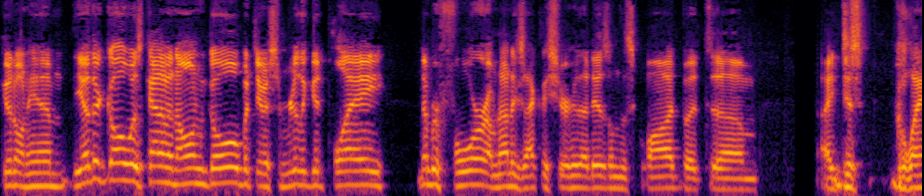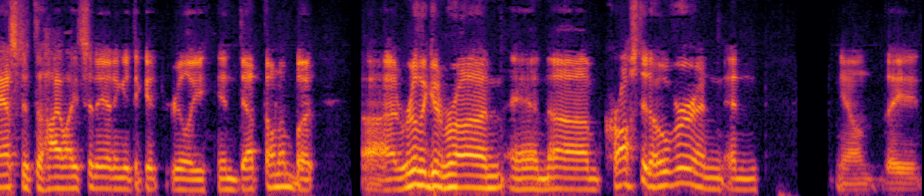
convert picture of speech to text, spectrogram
good on him. The other goal was kind of an on goal, but there was some really good play. Number four, I'm not exactly sure who that is on the squad, but um, I just glanced at the highlights today. I didn't get to get really in depth on them, but uh, really good run and um, crossed it over and and you know they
